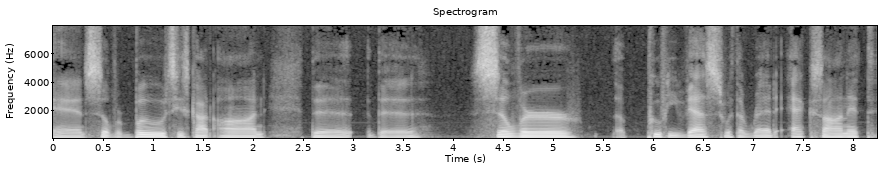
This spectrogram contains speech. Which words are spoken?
and silver boots. He's got on the the silver the poofy vest with a red X on it.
